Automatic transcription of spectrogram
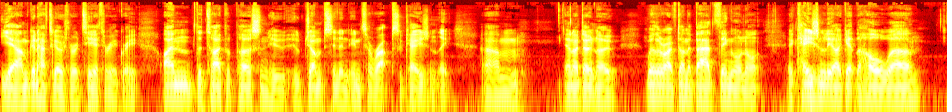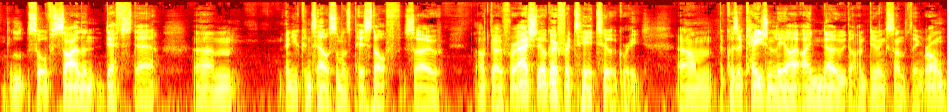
yeah, I'm gonna have to go through a tier three agree. I'm the type of person who who jumps in and interrupts occasionally, um, and I don't know whether I've done a bad thing or not. Occasionally, I get the whole uh, sort of silent death stare, um, and you can tell someone's pissed off. So I'd go for. Actually, I'll go for a tier two agree, um, because occasionally I, I know that I'm doing something wrong.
